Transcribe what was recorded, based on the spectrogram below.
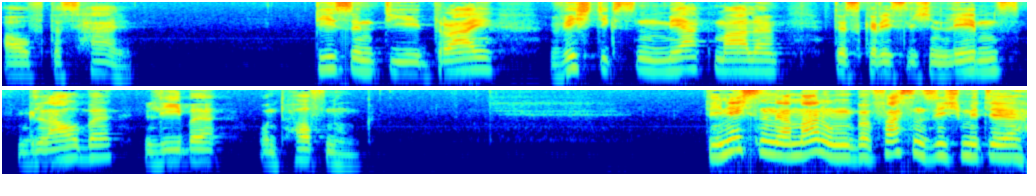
auf das Heil. Dies sind die drei wichtigsten Merkmale des christlichen Lebens, Glaube, Liebe und Hoffnung. Die nächsten Ermahnungen befassen sich mit, der,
